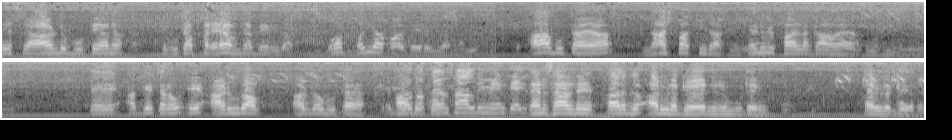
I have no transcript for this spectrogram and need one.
ਇਹ ਸਿਆਲ ਨੂੰ ਬੂਟੇ ਹਨ ਤੇ ਬੂਟਾ ਭਰਿਆ ਹੁੰਦਾ ਬੇਰੀ ਦਾ। ਬਹੁਤ ਵਧੀਆ ਫਲ ਦੇ ਰਹੀ ਆ। ਆਹ ਬੂਟਾ ਆ ਨਾਸ਼ਪਾਤੀ ਦਾ ਇਹਨੂੰ ਵੀ ਫਲ ਲੱਗਾ ਹੋਇਆ ਹੈ ਤੇ ਅੱਗੇ ਚਲੋ ਇਹ ਆੜੂ ਦਾ ਆੜੂ ਦਾ ਬੂਟਾ ਹੈ ਦੋ ਤੋਂ ਦੇਖੋ, 3 ਸਾਲ ਦੀ ਮਿਹਨਤ ਹੈ ਜੀ। ਤਿੰਨ ਸਾਲ ਦੇ ਆਲਗ ਆੜੂ ਲੱਗੇ ਹੋਏ ਨੇ ਬੂਟੇ ਨੂੰ। ਆੜੂ ਲੱਗੇ ਆ।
